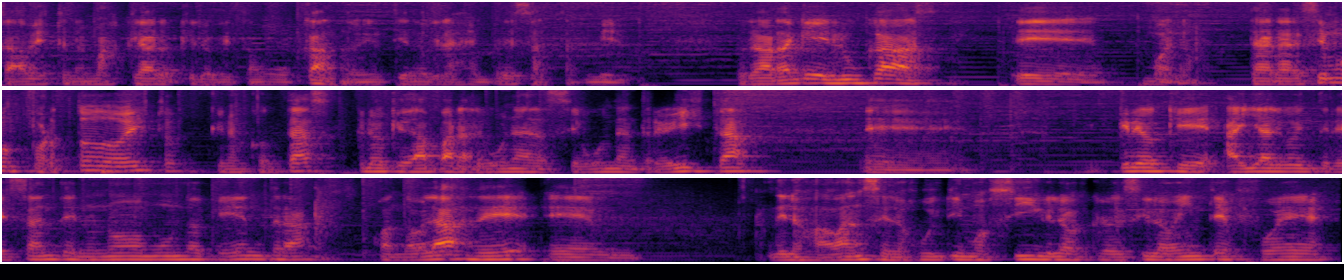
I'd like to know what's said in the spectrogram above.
cada vez tener más claro qué es lo que estamos buscando. Y entiendo que las empresas también. Pero la verdad que, Lucas, bueno, te agradecemos por todo esto que nos contás. Creo que da para alguna segunda entrevista. Eh, creo que hay algo interesante en un nuevo mundo que entra. Cuando hablas de, em, de los avances en los últimos siglos, creo que el siglo XX fue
